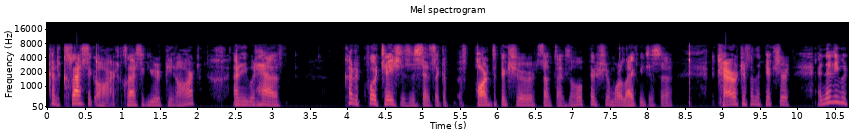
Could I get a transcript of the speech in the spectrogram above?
kind of classic art, classic European art, and he would have kind of quotations in a sense, like a, a part of the picture, sometimes the whole picture, more likely just a, a character from the picture, and then he would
